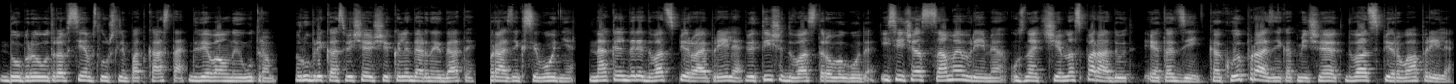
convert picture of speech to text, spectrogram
Доброе утро всем слушателям подкаста «Две волны утром». Рубрика, освещающая календарные даты. Праздник сегодня. На календаре 21 апреля 2022 года. И сейчас самое время узнать, чем нас порадует этот день. Какой праздник отмечают 21 апреля?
